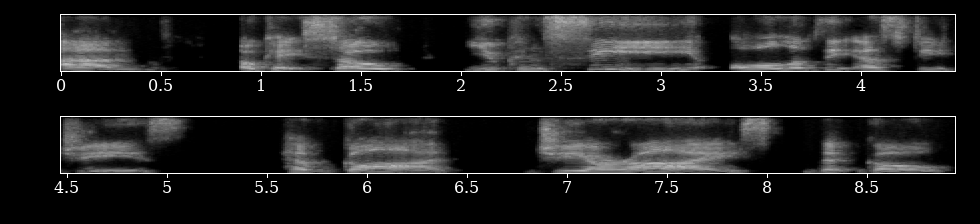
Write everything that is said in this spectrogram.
Um, okay, so you can see all of the SDGs have got GRIs that go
